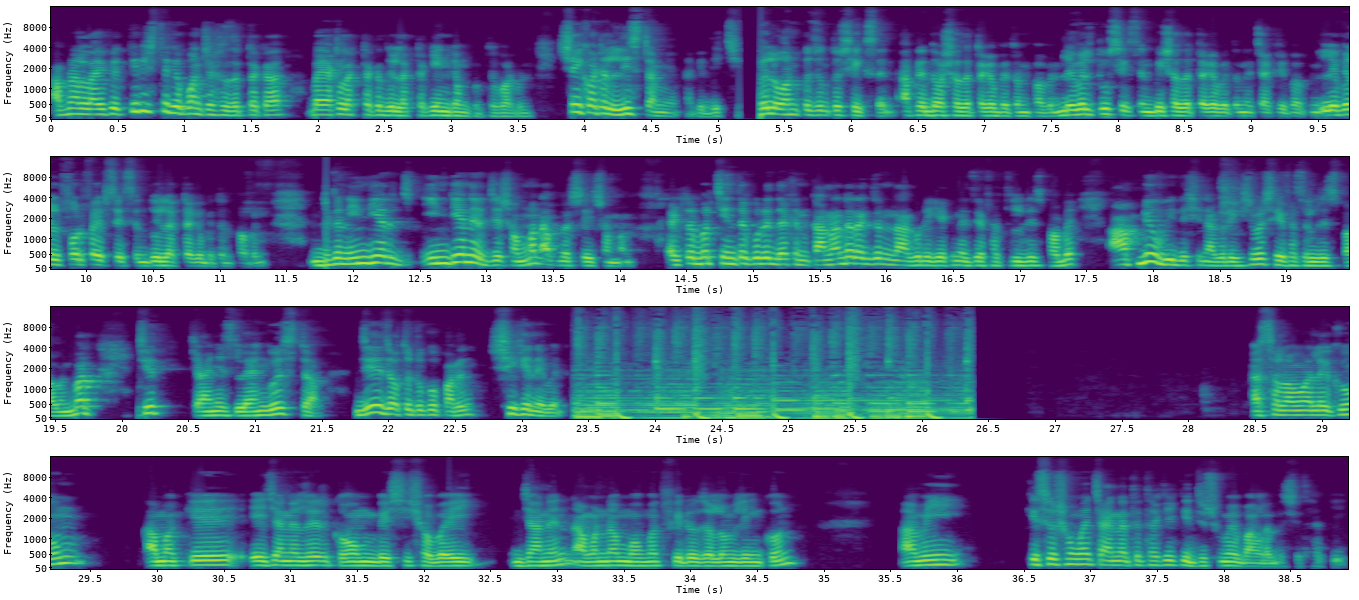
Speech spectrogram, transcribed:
আপনার লাইফে তিরিশ থেকে পঞ্চাশ হাজার টাকা বা এক লাখ টাকা, দুই লাখ টাকা ইনকাম করতে পারবেন। সেই কয়টা লিস্ট আমি আপনাকে দিচ্ছি। লেভেল ওয়ান পর্যন্ত শিখছেন, আপনি দশ হাজার টাকা বেতন পাবেন। লেভেল টু শিখছেন, বিশ হাজার টাকা বেতনের চাকরি পাবেন। লেভেল ফোর ফাইভ শিখছেন, দুই লাখ টাকা বেতন পাবেন। একজন ইন্ডিয়ার ইন্ডিয়ানের যে সম্মান, আপনার সেই সম্মান। একটাবার চিন্তা করে দেখেন, কানাডার একজন নাগরিক এখানে যে ফ্যাসিলিটিস পাবে, আপনিও বিদেশি নাগরিক হিসেবে সেই ফ্যাসিলিটিস পাবেন। বাট চাইনিজ ল্যাঙ্গুয়েজটা যে যতটুকু পারেন, শিখে নেবেন। আসসালামু আলাইকুম। আমাকে এই চ্যানেলের কম বেশি সবাই জানেন। আমার নাম মোহাম্মদ ফিরোজ আলম লিঙ্কন। আমি কিছু সময় চায়নাতে থাকি, কিছু সময় বাংলাদেশে থাকি।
